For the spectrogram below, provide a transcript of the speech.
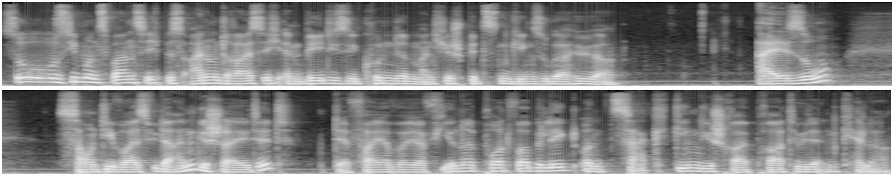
so 27 bis 31 MB die Sekunde, manche Spitzen gingen sogar höher. Also Sound-Device wieder angeschaltet, der Firewire 400 Port war belegt und zack ging die Schreibrate wieder in den Keller.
